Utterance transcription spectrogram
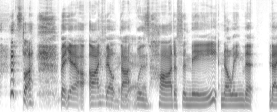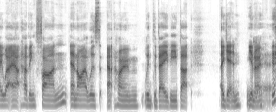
it's like, but yeah, I, I know, felt that yeah. was harder for me knowing that they were out having fun and I was at home with the baby, but. Again, you know, Yeah.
